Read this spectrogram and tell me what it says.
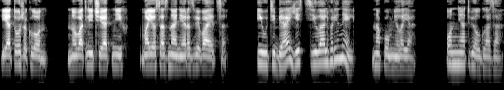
я тоже клон, но в отличие от них, мое сознание развивается. И у тебя есть сила Альваринель, напомнила я. Он не отвел глаза.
